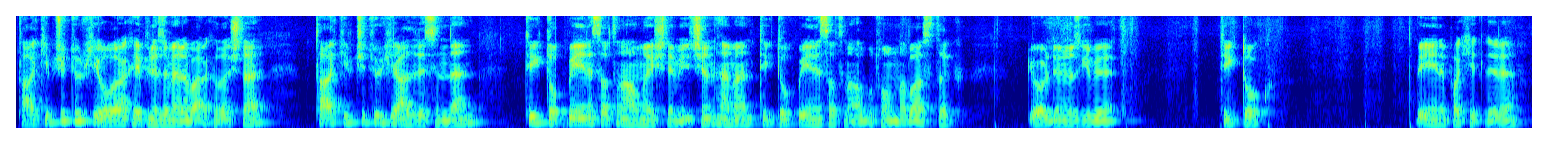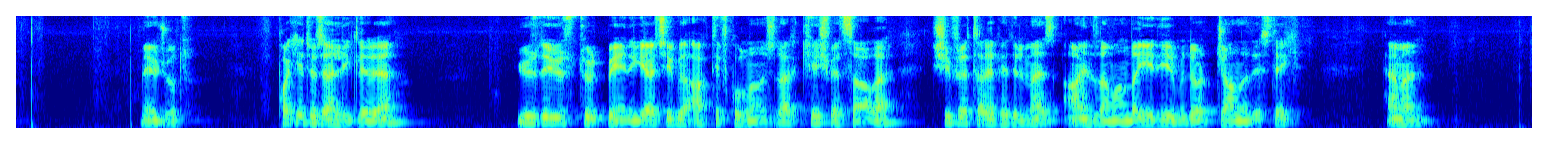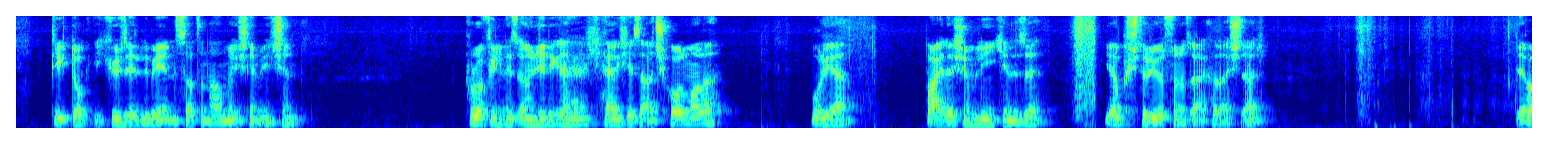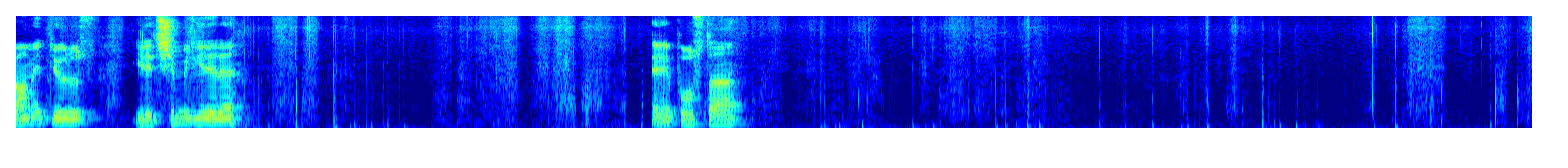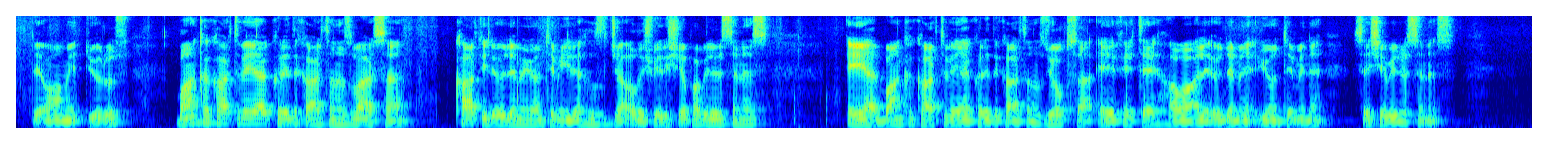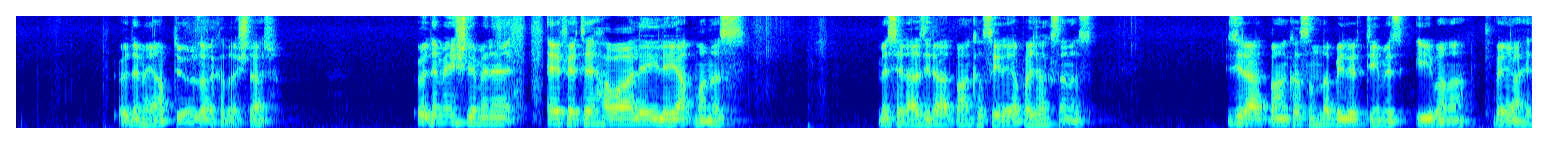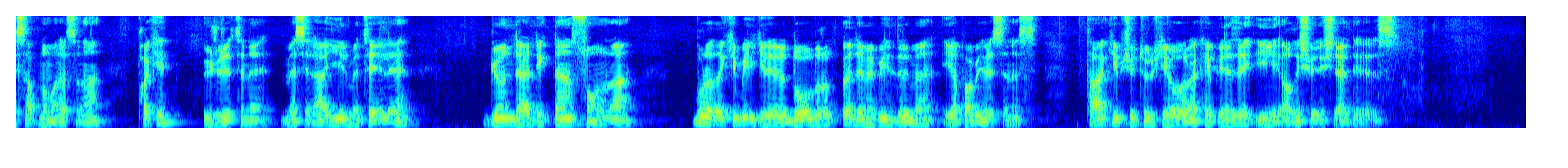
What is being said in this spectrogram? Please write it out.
Takipçi Türkiye olarak hepinize merhaba arkadaşlar. Takipçi Türkiye adresinden TikTok beğeni satın alma işlemi için hemen TikTok beğeni satın al butonuna bastık. Gördüğünüz gibi TikTok beğeni paketleri mevcut. Paket özellikleri %100 Türk beğeni, gerçek ve aktif kullanıcılar, keşfet sağlar, şifre talep edilmez, aynı zamanda 7/24 canlı destek. Hemen TikTok 250 beğeni satın alma işlemi için profiliniz öncelikle her- herkese açık olmalı. Buraya paylaşım linkinizi yapıştırıyorsunuz arkadaşlar. Devam et diyoruz. İletişim bilgileri e-posta Devam et. Banka kartı veya kredi kartınız varsa kart ile ödeme yöntemiyle hızlıca alışveriş yapabilirsiniz. Eğer banka kartı veya kredi kartınız yoksa EFT havale ödeme yöntemini seçebilirsiniz. Ödeme yap diyoruz arkadaşlar. Ödeme işlemini EFT havale ile yapmanız mesela Ziraat Bankası ile yapacaksanız Ziraat Bankası'nda belirttiğimiz IBAN'a veya hesap numarasına paket ücretini mesela 20 TL gönderdikten sonra buradaki bilgileri doldurup ödeme bildirimi yapabilirsiniz. Takipçi Türkiye olarak hepinize iyi alışverişler dileriz.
